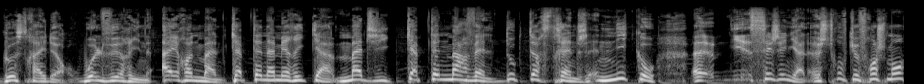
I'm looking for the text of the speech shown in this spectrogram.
Ghost Rider, Wolverine, Iron Man, Captain America, Magic, Captain Marvel, Doctor Strange, Nico. Euh, c'est génial. Je trouve que franchement,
